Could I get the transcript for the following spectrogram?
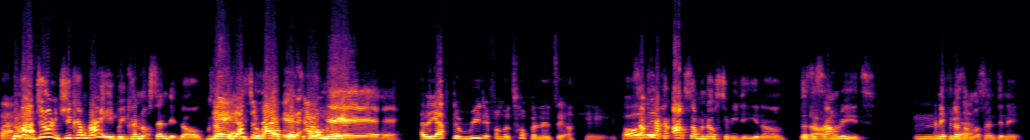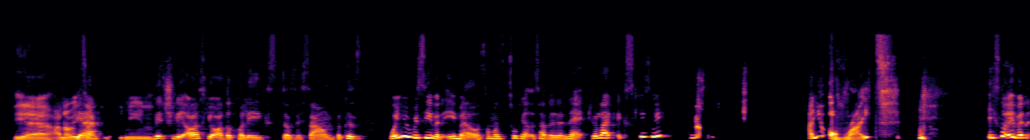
Facts. No, but do you know you can write it, but you cannot send it though. Yeah, think you have to write okay it. to- Hold Yeah, it. yeah, yeah. And then you have to read it from the top and then say okay Hold Something I can ask someone else to read it. You know, does it sound rude? Mm. And if it does, I'm not sending it. yeah i know Yeah. exactly what you mean literally ask your other colleagues, does it sound? Because when you receive an email and someone's talking out the side of the neck, you're like, excuse me? are you all right It's not even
